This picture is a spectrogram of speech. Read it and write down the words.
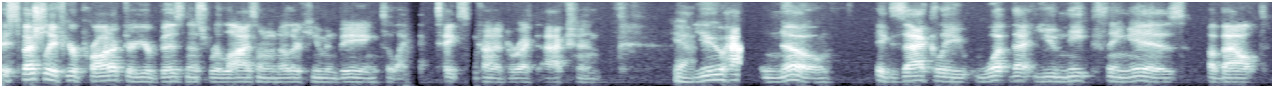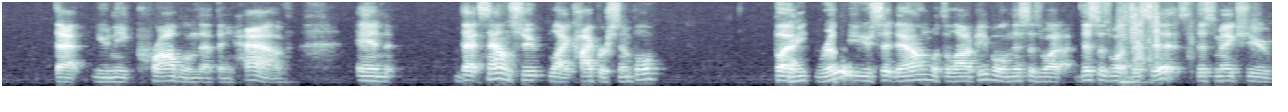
especially if your product or your business relies on another human being to like take some kind of direct action, yeah, you have to know exactly what that unique thing is about that unique problem that they have. And that sounds super, like hyper simple, but right. really you sit down with a lot of people and this is what this is what this is. This makes you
